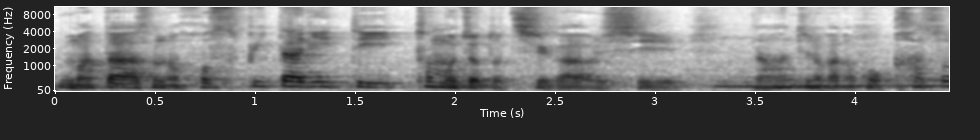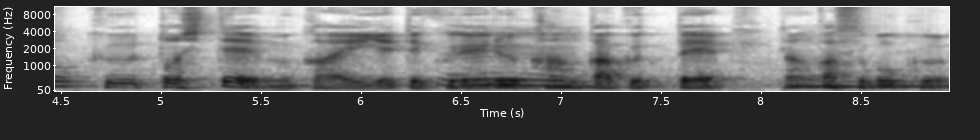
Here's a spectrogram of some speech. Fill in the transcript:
またそのホスピタリティともちょっと違うし、なんていうのかなこう家族として迎え入れてくれる感覚って、なんかすごく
